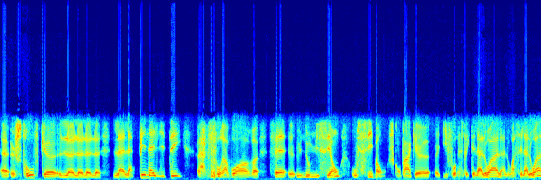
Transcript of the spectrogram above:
je trouve que le, le, la, la, pénalité pour avoir fait une omission aussi, bon, je comprends que euh, il faut respecter la loi, la loi c'est la loi.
